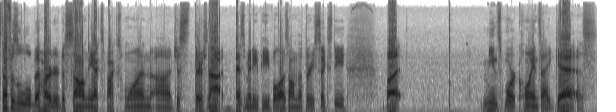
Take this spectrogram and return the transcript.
Stuff is a little bit harder to sell on the Xbox One. Uh, just there's not as many people as on the 360, but means more coins, I guess.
